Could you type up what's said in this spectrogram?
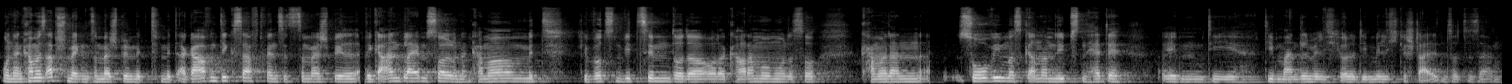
Und dann kann man es abschmecken, zum Beispiel mit, mit Agavendicksaft, wenn es jetzt zum Beispiel vegan bleiben soll. Und dann kann man mit Gewürzen wie Zimt oder, oder Kardamom oder so, kann man dann so, wie man es gerne am liebsten hätte, eben die, die Mandelmilch oder die Milch gestalten sozusagen.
